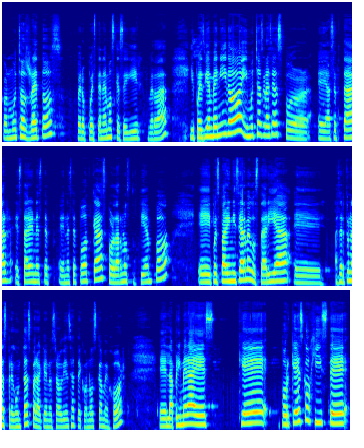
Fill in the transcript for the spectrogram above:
con muchos retos, pero pues tenemos que seguir, ¿verdad? Y pues bienvenido y muchas gracias por eh, aceptar estar en este, en este podcast, por darnos tu tiempo. Eh, pues para iniciar me gustaría eh, hacerte unas preguntas para que nuestra audiencia te conozca mejor. la primera es, ¿qué, ¿por qué escogiste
